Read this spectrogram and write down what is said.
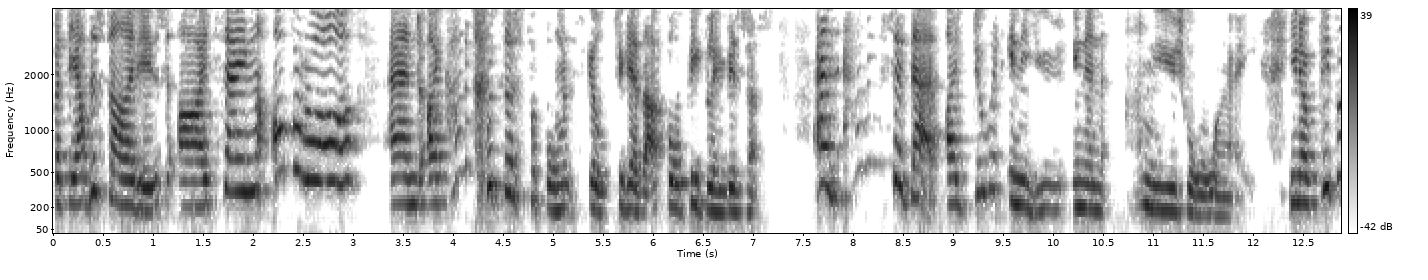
But the other side is I sang opera and I kind of put those performance skills together for people in business. And having said that, I do it in a, in an unusual way. You know, people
